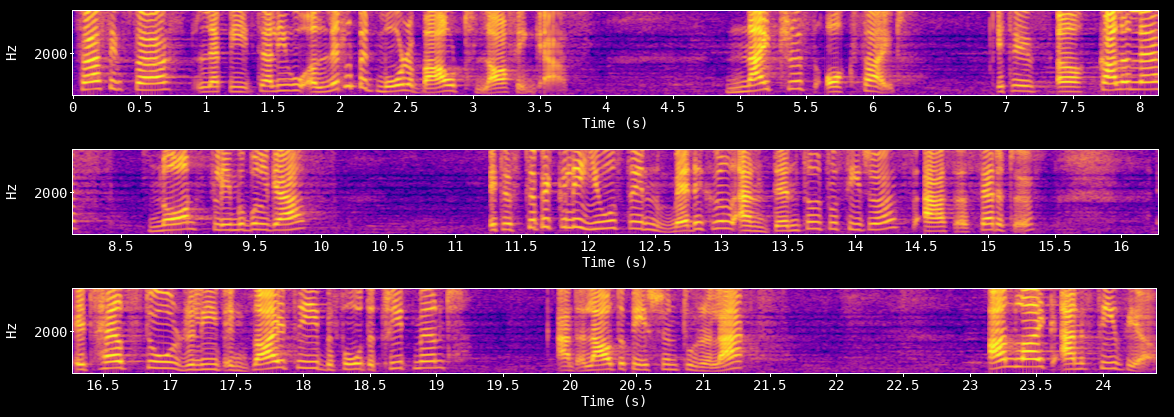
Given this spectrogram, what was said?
First things first, let me tell you a little bit more about laughing gas. Nitrous oxide. It is a colorless, non flammable gas. It is typically used in medical and dental procedures as a sedative. It helps to relieve anxiety before the treatment and allow the patient to relax. Unlike anesthesia,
